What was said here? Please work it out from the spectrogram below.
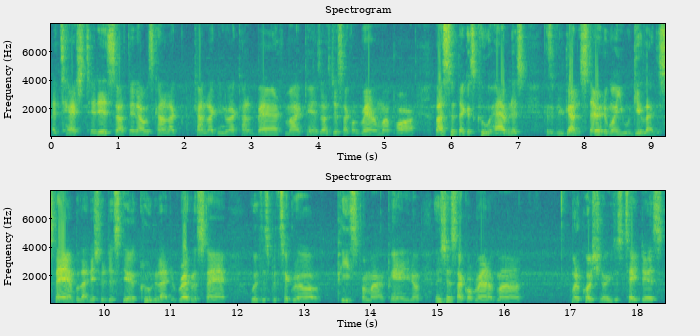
attached to this. So I think that was kind of like, kind of like, you know, like kind of bad for my opinion. So that's just like a rant on my part. But I still think it's cool having this because if you got the standard one, you would get like the stand, but like they should just still include like the regular stand with this particular uh, piece from my opinion, you know. It's just like a rant of mine. But of course, you know, you just take this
